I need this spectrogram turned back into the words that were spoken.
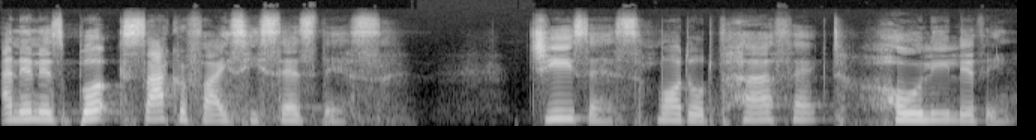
And in his book, Sacrifice, he says this Jesus modeled perfect, holy living.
